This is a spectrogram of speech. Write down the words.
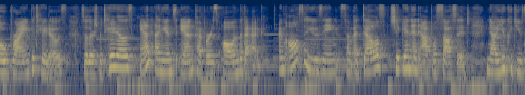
O'Brien potatoes. So there's potatoes and onions and peppers all in the bag. I'm also using some Aidells chicken and apple sausage. Now you could use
